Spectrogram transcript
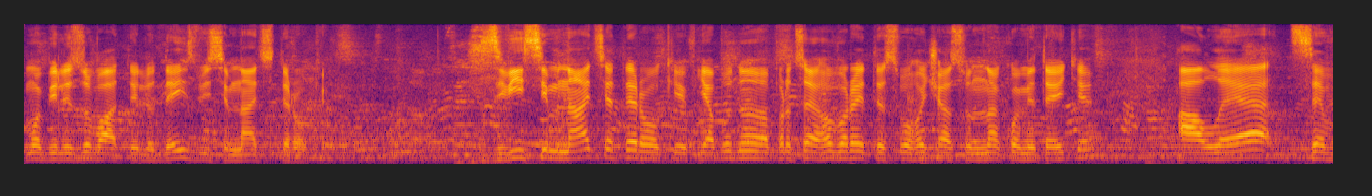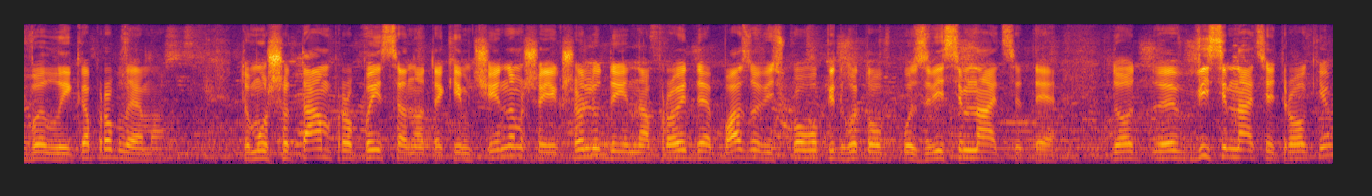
мобілізувати людей з 18 років. З 18 років я буду про це говорити свого часу на комітеті, але це велика проблема. Тому що там прописано таким чином, що якщо людина пройде базову військову підготовку з 18 до е, 18 років,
